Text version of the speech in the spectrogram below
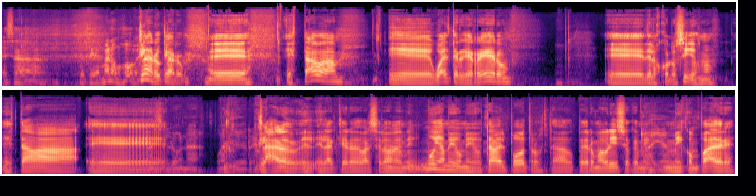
Esa que te llamaron joven. Claro, claro. Eh, estaba eh, Walter Guerrero, eh, de los conocidos, ¿no? Estaba, Barcelona, Walter Guerrero. claro, el, el arquero de Barcelona, muy amigo mío. Estaba el Potro, estaba Pedro Mauricio, que es mi, Ah, mi compadre.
